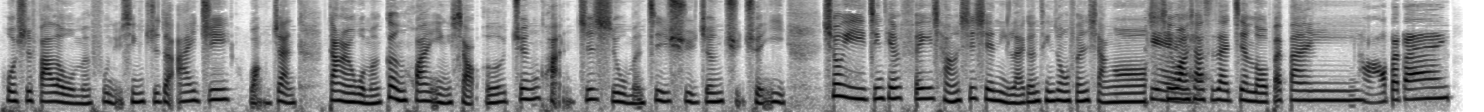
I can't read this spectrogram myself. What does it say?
或是发了我们妇女新知的 IG 网站。当然，我们更欢迎小额捐款支持我们继续争取权益。秀仪，今天非常谢谢你来跟听众分享哦，希望下次再见喽，拜拜。好，拜拜。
